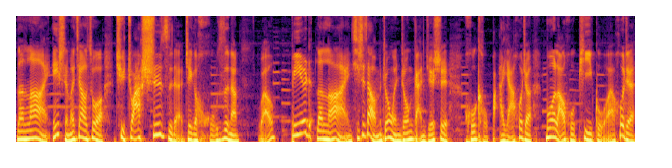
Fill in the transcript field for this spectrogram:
the line。诶，什么叫做去抓狮子的这个胡子呢？Well。Beard the line，其实，在我们中文中，感觉是虎口拔牙，或者摸老虎屁股啊，或者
